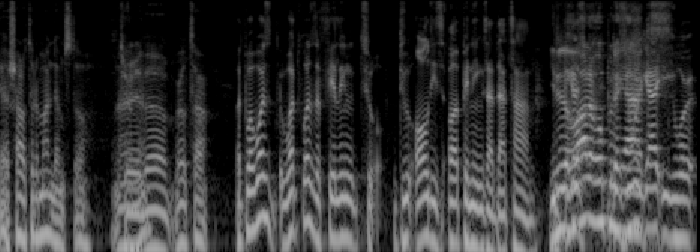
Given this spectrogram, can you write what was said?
yeah, shout out to the man them still. You know what I Straight up. Real talk. But what was what was the feeling to do all these openings at that time? You did a lot of openings. because you were, guy- you were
